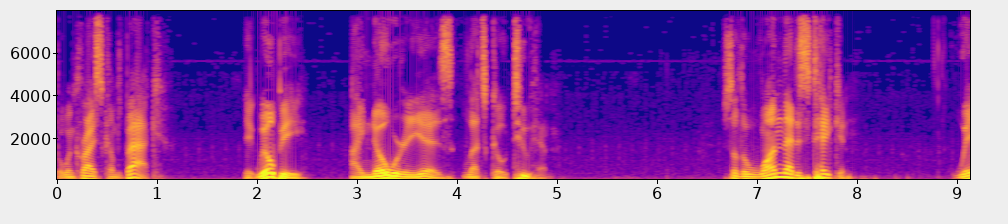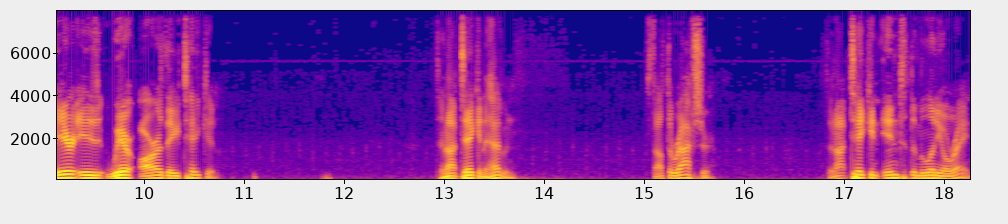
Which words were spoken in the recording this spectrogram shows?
But when Christ comes back, it will be, I know where he is. Let's go to him. So the one that is taken, where is where are they taken? They're not taken to heaven. It's not the rapture. They're not taken into the millennial reign.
